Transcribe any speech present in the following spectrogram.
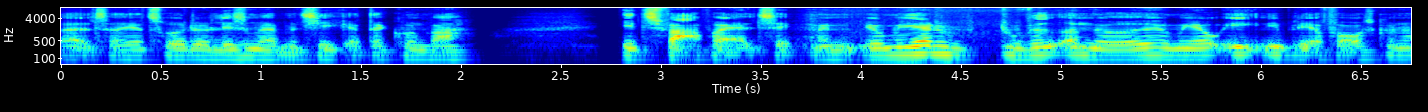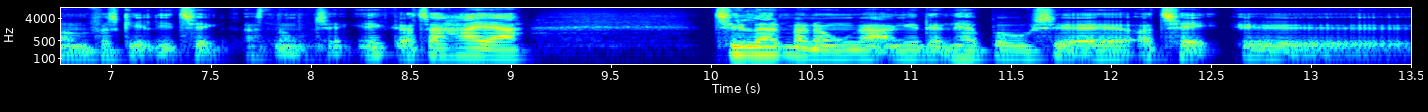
Altså, jeg troede, det var ligesom matematik, at der kun var et svar på alting. Men jo mere du, du ved om noget, jo mere uenig bliver forskerne om forskellige ting og sådan nogle ting. Ikke? Og så har jeg tilladt mig nogle gange i den her bogserie at tage øh,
